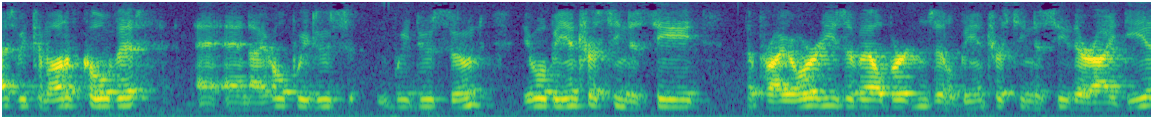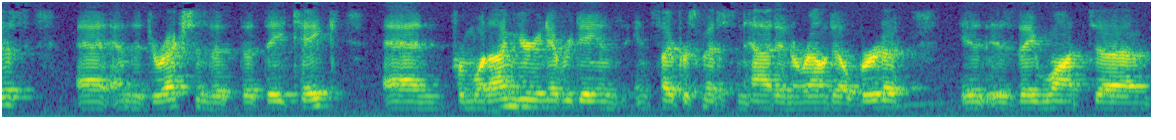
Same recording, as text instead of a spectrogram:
as we come out of COVID, and I hope we do we do soon. It will be interesting to see the priorities of Albertans. It'll be interesting to see their ideas and, and the direction that, that they take. And from what I'm hearing every day in, in Cypress Medicine Hat and around Alberta, is, is they want uh,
